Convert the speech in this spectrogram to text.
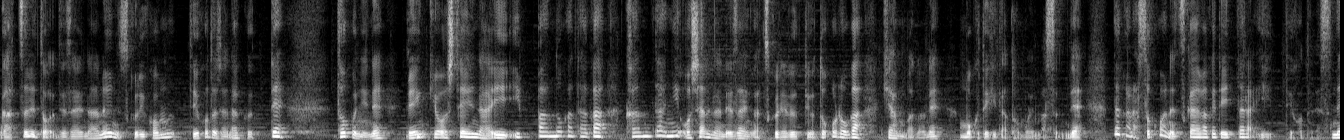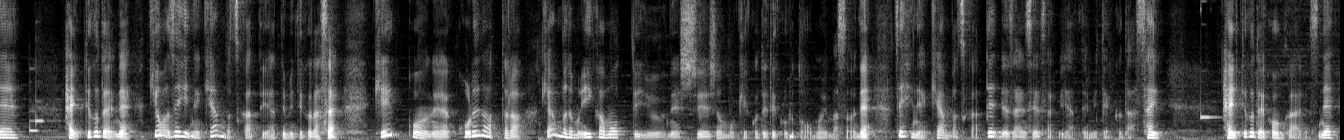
がっつりとデザイナーのように作り込むっていうことじゃなくって、特にね、勉強していない一般の方が簡単におしゃれなデザインが作れるっていうところが、キャンバのね、目的だと思いますんで、だからそこはね、使い分けていったらいいっていうことですね。はい。ということでね、今日はぜひね、キャンバ使ってやってみてください。結構ね、これだったら、キャンバでもいいかもっていうね、シチュエーションも結構出てくると思いますので、ぜひね、キャンバ使ってデザイン制作やってみてください。はい。ということで今回はですね、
